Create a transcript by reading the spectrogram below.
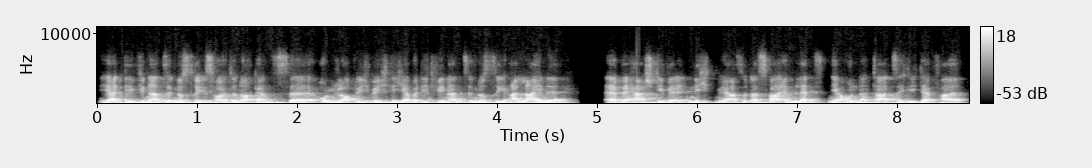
Ja, die Finanzindustrie ist heute noch ganz äh, unglaublich wichtig, aber die Finanzindustrie alleine äh, beherrscht die Welt nicht mehr. Also das war im letzten Jahrhundert tatsächlich der Fall.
